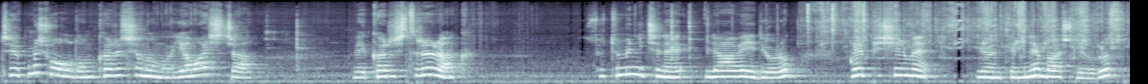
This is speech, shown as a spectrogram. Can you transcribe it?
Çırpmış olduğum karışımımı yavaşça ve karıştırarak sütümün içine ilave ediyorum ve pişirme yöntemine başlıyoruz.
